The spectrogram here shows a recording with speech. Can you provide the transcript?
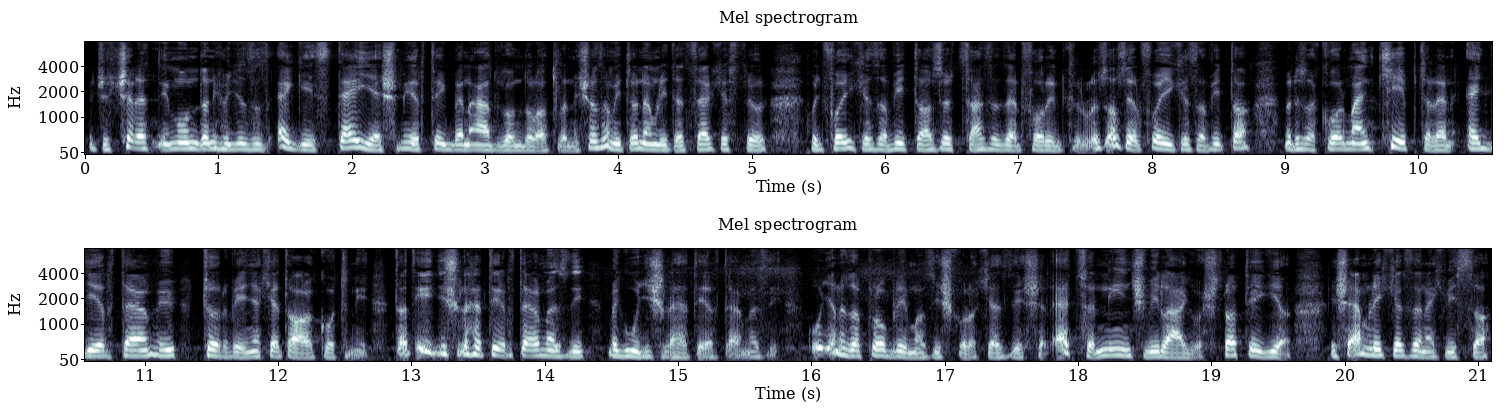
Úgyhogy szeretném mondani, hogy ez az egész teljes mértékben átgondolatlan. És az, amit ön említett szerkesztő, hogy folyik ez a vita az 500 ezer forint körül, az azért folyik ez a vita, vita, mert ez a kormány képtelen egyértelmű törvényeket alkotni. Tehát így is lehet értelmezni, meg úgy is lehet értelmezni. Ugyanez a probléma az iskola kezdéssel. Egyszer nincs világos stratégia, és emlékezzenek vissza,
